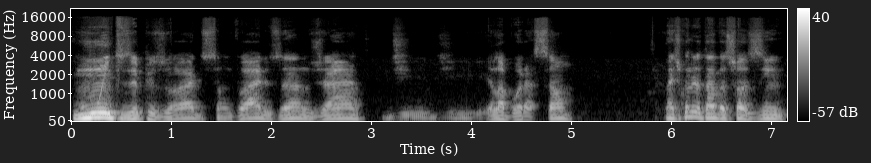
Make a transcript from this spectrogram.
muitos episódios, são vários anos já de, de elaboração. Mas quando eu estava sozinho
